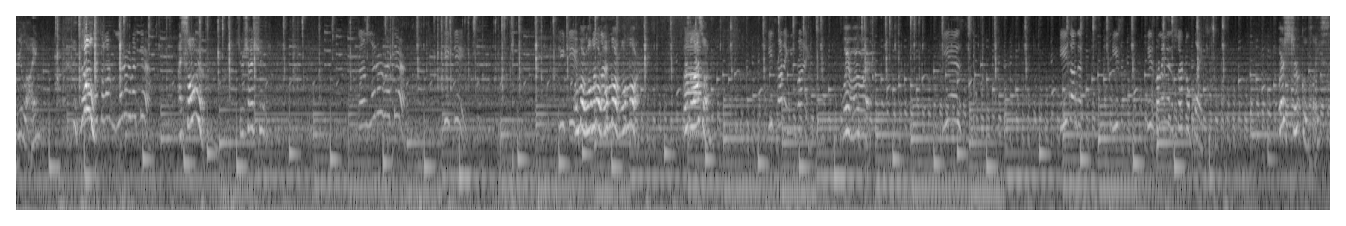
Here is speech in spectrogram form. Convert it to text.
Are you lying? No, No! there's someone literally right there. I saw him. She was trying to shoot. They're literally right there. GG. GG. One more, one more, left. one more, one more. Where's the Uh, last one? He's running. He's running. Where, where, where? He is. He's on the. He's. He's running to the circle place. Where's Circle Place?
